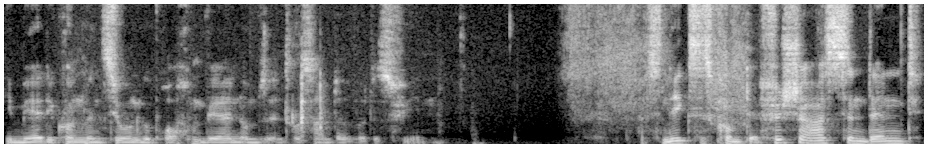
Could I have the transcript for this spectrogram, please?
Je mehr die Konventionen gebrochen werden, umso interessanter wird es für ihn. Als nächstes kommt der Fische-Aszendent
